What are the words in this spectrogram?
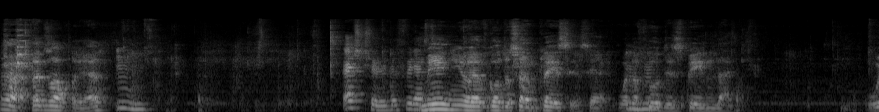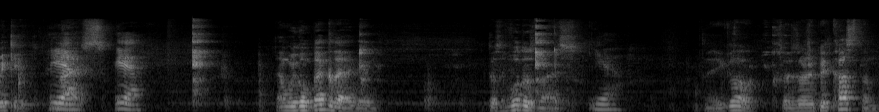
Yeah, for example, yeah. mm, that's true. The food has Me and you have gone to certain places, yeah, where the food is being like wicked, Yeah. nice, yeah, and we go back there again because the food is nice. yeah. There you go. So it's a repeat custom.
